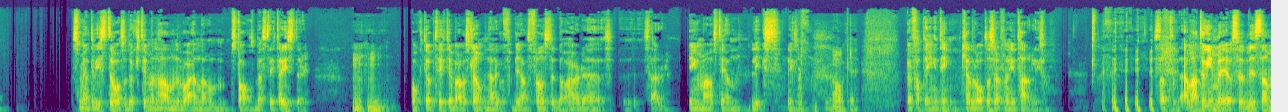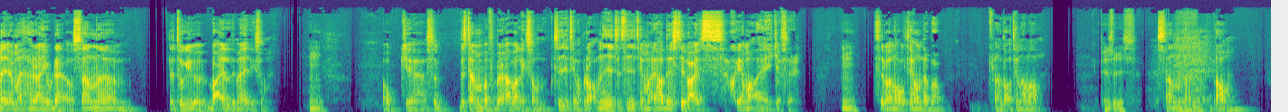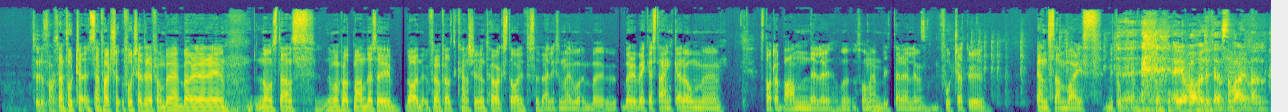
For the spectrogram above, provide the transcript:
som jag inte visste var så duktig. Men han var en av de stans bästa gitarrister. Mm -hmm. Och det upptäckte jag bara av slump när jag hade gått förbi hans fönster idag och hörde så här, Ingemar Ahlsten Lix. Liksom. Ja, okay. Jag fattade ingenting. Kan det låta sådär från en gitarr? Liksom? så att, ja, han tog in mig och så visade mig hur, man, hur han gjorde. Och sen, eh, det tog ju bara eld i mig. Liksom. Mm. Och eh, så bestämde mig bara för att börja öva liksom, tio timmar bra. Nio till tio timmar. Jag hade Steve Weiss schema jag gick efter. Mm. Så det var 0 till 100 bara från en dag till en annan. Precis. Sen, eh, ja. Sen, fortsätter, sen fortsätter det från börjar någonstans, när man pratar med andra, så är ja, framförallt kanske runt högstadiet och sådär, liksom, börjar det väckas tankar om eh, starta band eller sådana bitar? Eller fortsätter du ensamvargsmetoden? jag var väl lite ensamvarg men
